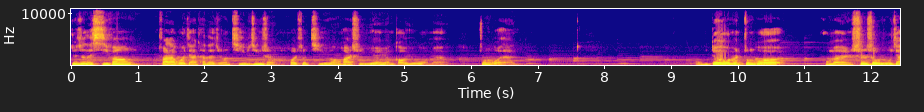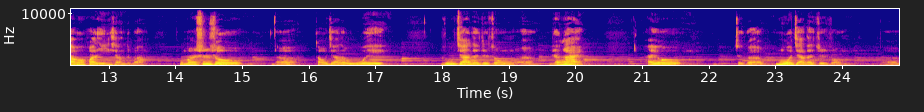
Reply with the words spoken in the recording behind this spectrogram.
真正的西方。发达国家，它的这种体育精神或者说体育文化是远远高于我们中国的。对我们中国，我们深受儒家文化的影响，对吧？我们深受呃道家的无为，儒家的这种呃仁爱，还有这个墨家的这种呃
